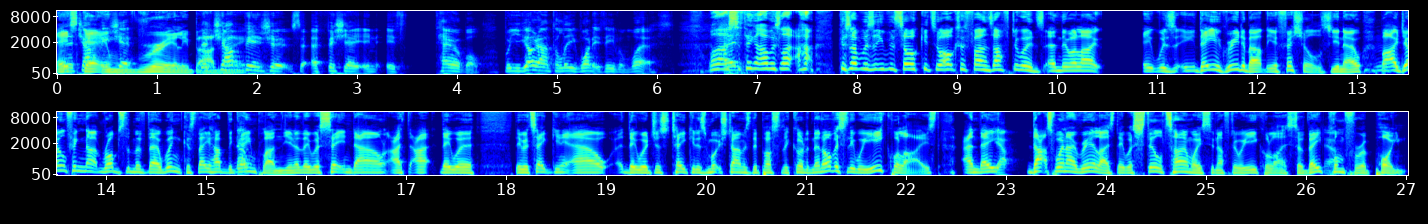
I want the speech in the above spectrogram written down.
And It's the championship, getting really bad. the mate. championships officiating is terrible, but you go down to League One, it's even worse. Well, that's the thing. I was like, because I was even talking to Oxford fans afterwards, and they were like, it was they agreed about the officials, you know, but I don't think that robs them of their win because they had the Mm. No. game plan. You know, they were sitting down. I, I, they were they were taking it out. They were just taking as much time as they possibly could, and then obviously we equalised, and they Yep. that's when I realised they were still time wasting after we equalised. So they'd Yeah. come for a point,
